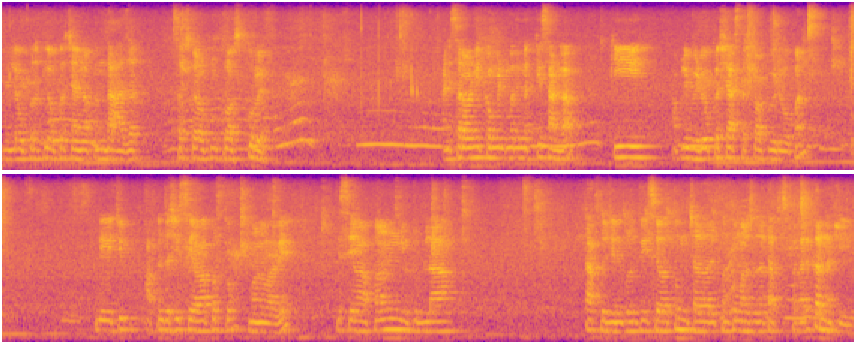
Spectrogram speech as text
आणि लवकरात लवकर चॅनल आपण दहा हजार सबस्क्राईब आपण क्रॉस करूया. आणि सर्वांनी कमेंटमध्ये नक्की सांगा की आपले व्हिडिओ कसे असतात शॉर्ट व्हिडिओ पण. देवीची आपण जशी सेवा करतो मनोभावे ती सेवा आपण यूट्यूबला टाकतो जेणेकरून ती सेवा तुमच्याद्वारे पण तुम्हाला सुद्धा त्याच प्रकारे करण्यात येईल.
